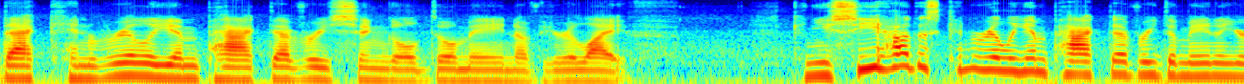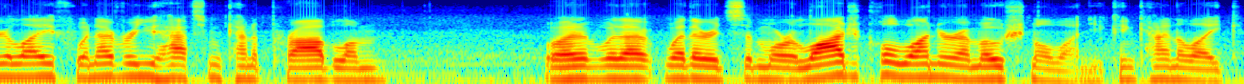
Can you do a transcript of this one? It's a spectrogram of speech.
that can really impact every single domain of your life. Can you see how this can really impact every domain of your life whenever you have some kind of problem? Whether it's a more logical one or emotional one, you can kind of like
